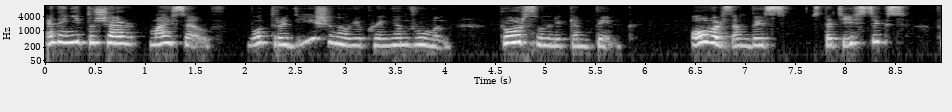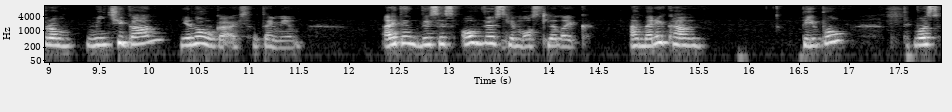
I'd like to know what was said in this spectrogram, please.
And i need to share myself. What traditional ukrainian woman personally can think over than these statistics from michigan. You know guys what i mean. I think this is obviously mostly like american people was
